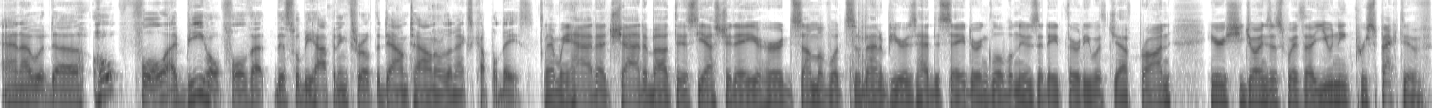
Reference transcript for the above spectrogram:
And I would uh, hopeful, I'd be hopeful that this will be happening throughout the downtown over the next couple days. And we had a chat about this yesterday. You heard some of what Savannah Piers had to say during Global News at 8:30 with Jeff Braun. Here she joins us with a unique perspective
